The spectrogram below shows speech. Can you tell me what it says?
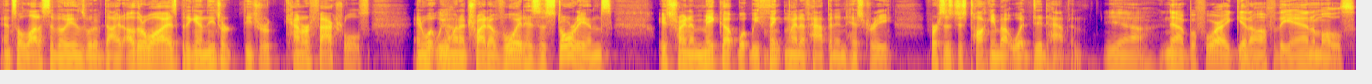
And so a lot of civilians would have died otherwise. But again, these are these are counterfactuals. And what we yeah. want to try to avoid as historians is trying to make up what we think might have happened in history versus just talking about what did happen. Yeah. Now, before I get off the animals,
